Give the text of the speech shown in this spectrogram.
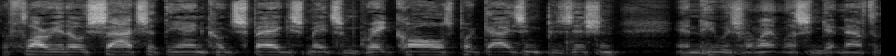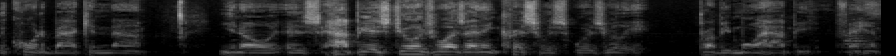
the flurry of those sacks at the end. Coach Spags made some great calls, put guys in position, and he was relentless in getting after the quarterback. And uh, you know, as happy as George was, I think Chris was was really probably more happy for him.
